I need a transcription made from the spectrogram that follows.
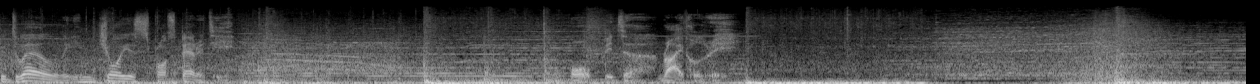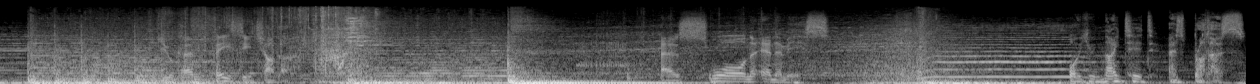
To dwell in joyous prosperity or bitter rivalry. You can face each other as sworn enemies or united as brothers.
